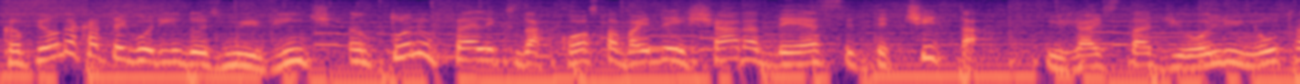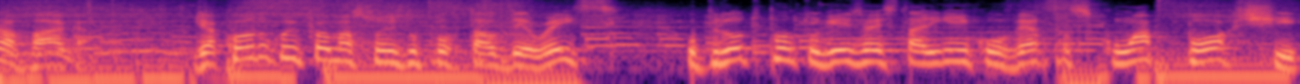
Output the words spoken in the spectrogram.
Campeão da categoria em 2020, Antônio Félix da Costa vai deixar a DS Tetita e já está de olho em outra vaga. De acordo com informações do portal The Race, o piloto português já estaria em conversas com a Porsche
